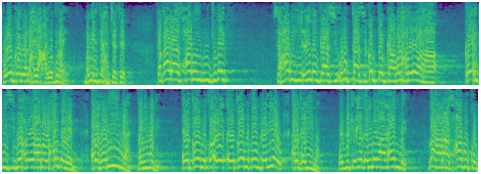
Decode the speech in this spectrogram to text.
haweenkoodii baa dhex yaacay oo didaya maryihii intay xanjeerteen faqaala asxaabu ibnu jubayr saxaabigii ciidankaasi unugtaasi kontonka madaxda u ahaa kooxdiisii madaxda u ahaaba waxay dhaheen alhaniima haniimadii ay qowmi qoomkaygiiow alhaniima war nakiciya haniimada aan aadne dahara asxaabukum.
